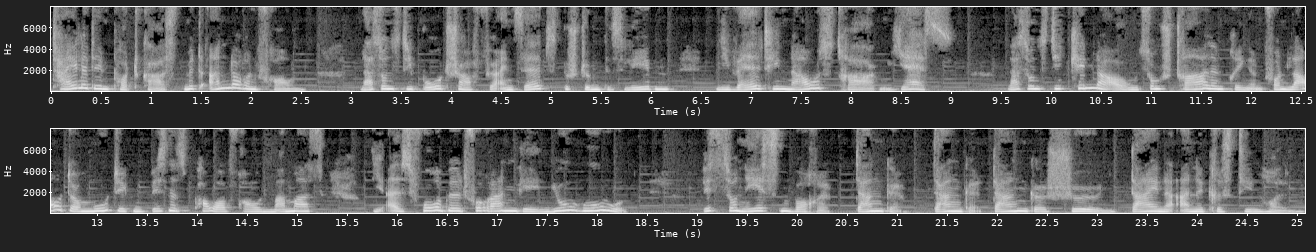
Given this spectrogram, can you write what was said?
Teile den Podcast mit anderen Frauen. Lass uns die Botschaft für ein selbstbestimmtes Leben in die Welt hinaustragen. Yes! Lass uns die Kinderaugen zum Strahlen bringen von lauter mutigen Business Power Frauen Mamas, die als Vorbild vorangehen. Juhu! Bis zur nächsten Woche. Danke, danke, danke schön. Deine Anne-Christine Holm.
